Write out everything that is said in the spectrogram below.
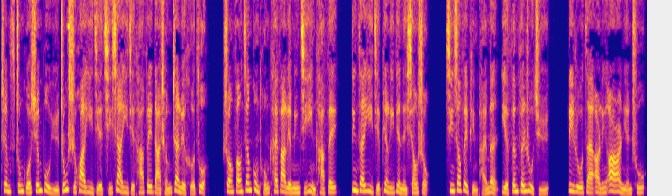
，James 中国宣布与中石化易捷旗下易捷咖啡达成战略合作，双方将共同开发联名即饮咖啡，定在易捷便利店内销售。新消费品牌们也纷纷入局，例如在二零二二年初，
